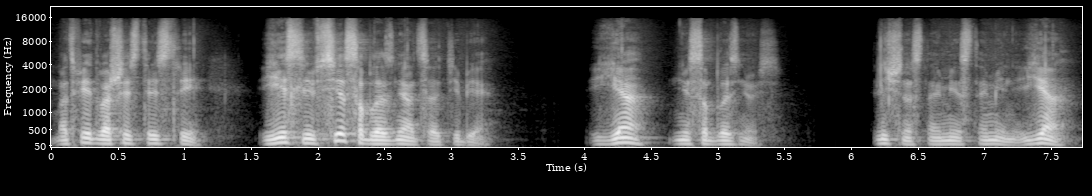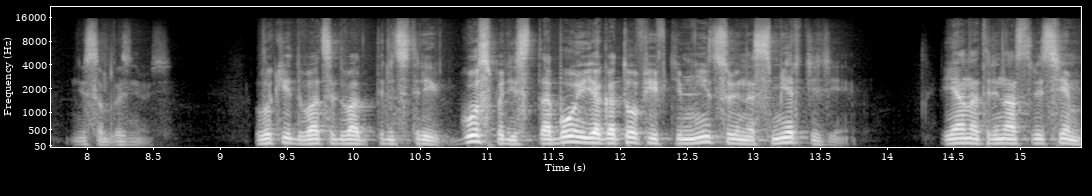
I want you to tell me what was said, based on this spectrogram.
Матфея 26, 33. «Если все соблазнятся от тебе, я не соблазнюсь». Личностное местоимение. Я не соблазнюсь. Луки 22, 33. «Господи, с тобой я готов и в темницу, и на смерть идти». Иоанна 13, 37.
